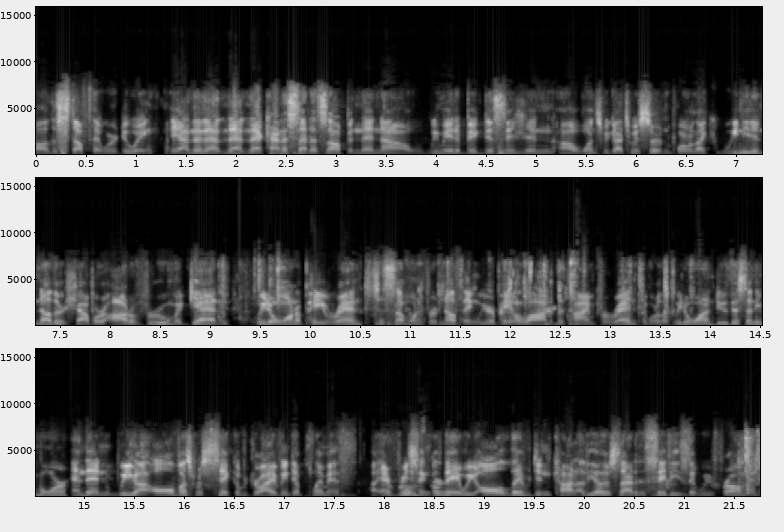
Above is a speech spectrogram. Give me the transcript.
uh, the stuff that we're doing. Yeah, then that that that kind of set us up, and then uh, we made a big decision uh, once we got to a certain point. We're like, we need another shop. We're out of room again. We don't want to pay rent to someone for nothing. We were paying a lot of the time for rent, and we're like, we don't want to do this anymore. And then we got all of us were sick of driving to Plymouth every Oh, single sure. day. We all lived in con- the other side of the cities that we were from, and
